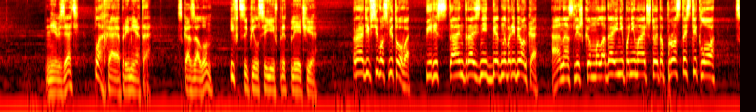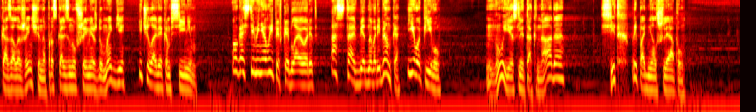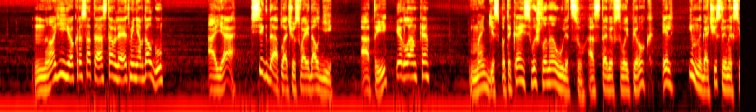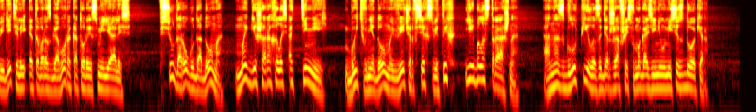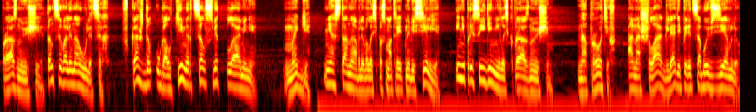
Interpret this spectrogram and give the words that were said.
«Не взять – плохая примета», сказал он и вцепился ей в предплечье. «Ради всего святого, перестань дразнить бедного ребенка! Она слишком молода и не понимает, что это просто стекло!» сказала женщина, проскользнувшая между Мэгги и человеком в синем. «Угости меня выпивкой, Блайорит. Оставь бедного ребенка его пиву». «Ну, если так надо...» Ситх приподнял шляпу. «Но ее красота оставляет меня в долгу», а я всегда плачу свои долги. А ты, ирландка?» Мэгги, спотыкаясь, вышла на улицу, оставив свой пирог, Эль и многочисленных свидетелей этого разговора, которые смеялись. Всю дорогу до дома Мэгги шарахалась от теней. Быть вне дома в вечер всех святых ей было страшно. Она сглупила, задержавшись в магазине у миссис Докер. Празднующие танцевали на улицах – в каждом уголке мерцал свет пламени. Мэгги не останавливалась посмотреть на веселье и не присоединилась к празднующим. Напротив, она шла, глядя перед собой в землю.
